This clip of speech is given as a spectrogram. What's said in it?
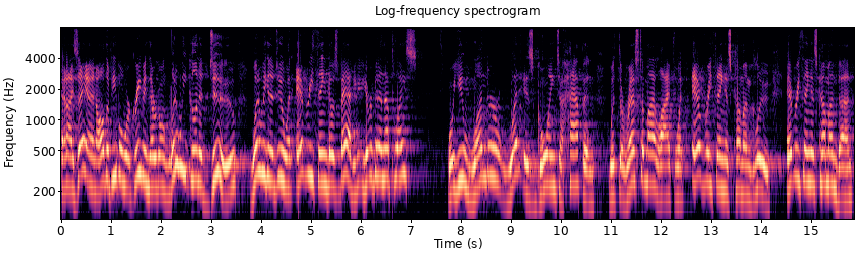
And Isaiah and all the people were grieving. They were going, What are we going to do? What are we going to do when everything goes bad? You ever been in that place? Where you wonder what is going to happen with the rest of my life when everything has come unglued, everything has come undone,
